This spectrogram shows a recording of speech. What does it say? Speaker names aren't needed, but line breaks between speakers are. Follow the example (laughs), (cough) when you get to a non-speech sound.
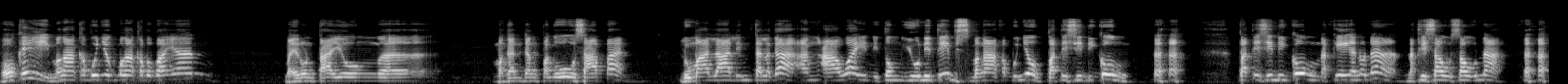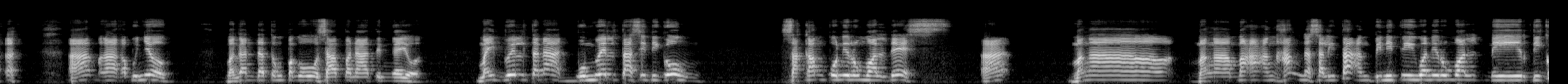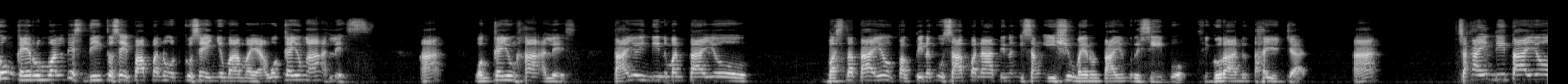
Okay, mga kabunyog, mga kababayan, mayroon tayong ah, magandang pag-uusapan. Lumalalim talaga ang away nitong Unitives, mga kabunyog, pati si Digong. (laughs) pati si Digong, naki, ano na, nakisawsaw na. ha, (laughs) mga kabunyog, maganda tong pag-uusapan natin ngayon. May buwelta na, bumwelta si Digong sa kampo ni Romualdez. Ha? Mga mga maaanghang na salita ang binitiwan ni Romual ni Digong kay Romualdez dito sa ipapanood ko sa inyo mamaya. Huwag kayong aalis. Ha? Huwag kayong aalis. Tayo hindi naman tayo basta tayo pag pinag-usapan natin ng isang issue, mayroon tayong resibo. Sigurado tayo diyan. Ha? Tsaka hindi tayo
